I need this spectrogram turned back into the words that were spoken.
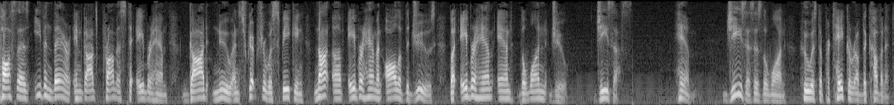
Paul says, even there in God's promise to Abraham, God knew, and Scripture was speaking not of Abraham and all of the Jews, but Abraham and the one Jew, Jesus. Him. Jesus is the one who is the partaker of the covenant,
